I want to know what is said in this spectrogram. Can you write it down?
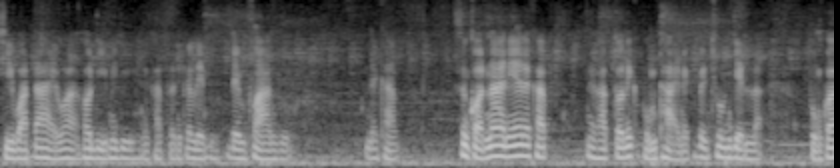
ชี้วัดได้ว่าเขาดีไม่ดีนะครับตอนนี้ก็เล็มเล็มฟางอยู่นะครับ ซึ่งก่อนหน้านี้นะครับนะครับตอนนี้ผมถ่ายเนี่ยก็เป็นช่วงเย็นละผมก็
